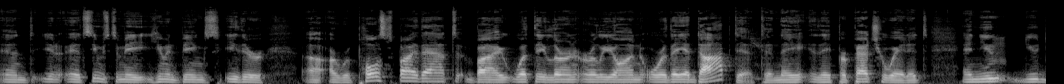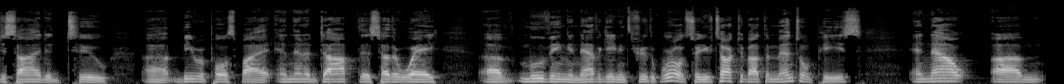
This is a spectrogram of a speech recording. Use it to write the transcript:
and you know it seems to me human beings either uh, are repulsed by that, by what they learn early on, or they adopt it and they they perpetuate it. And you mm-hmm. you decided to uh, be repulsed by it and then adopt this other way of moving and navigating through the world. So you've talked about the mental piece, and now um,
